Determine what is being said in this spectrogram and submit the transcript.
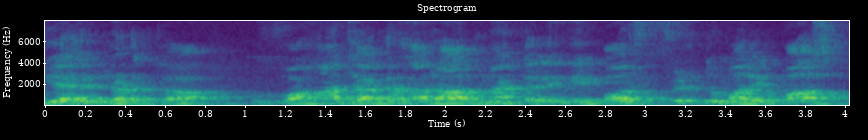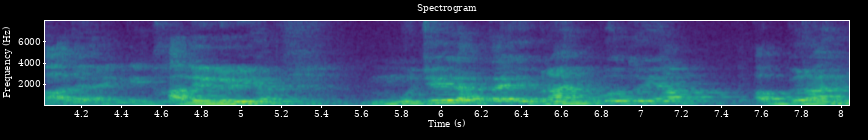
यह लड़का वहाँ जाकर आराधना करेंगे और फिर तुम्हारे पास आ जाएँगे। हालेलुया। मुझे लगता है इब्राहिम को तो यहाँ इब्राहिम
